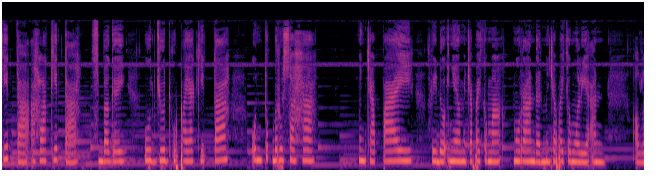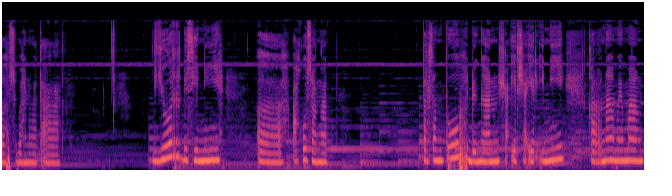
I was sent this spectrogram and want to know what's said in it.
kita, akhlak kita sebagai wujud upaya kita untuk berusaha mencapai ridhonya, mencapai kemakmuran dan mencapai kemuliaan Allah Subhanahu wa taala. Jujur di sini uh, aku sangat tersentuh dengan syair-syair ini karena memang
